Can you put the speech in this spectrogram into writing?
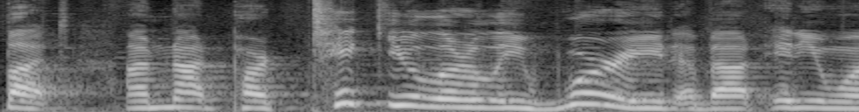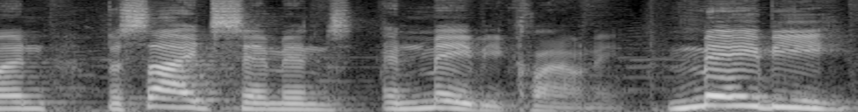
but I'm not particularly worried about anyone besides Simmons and maybe Clowney. Maybe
